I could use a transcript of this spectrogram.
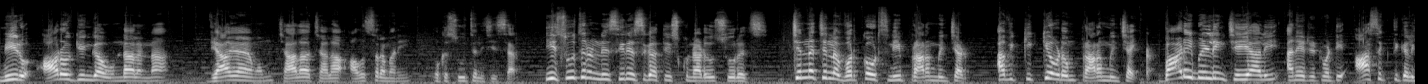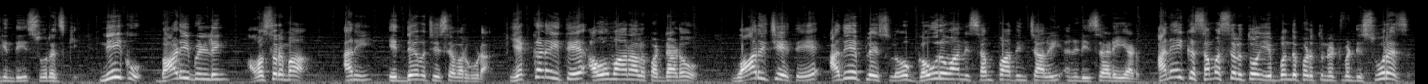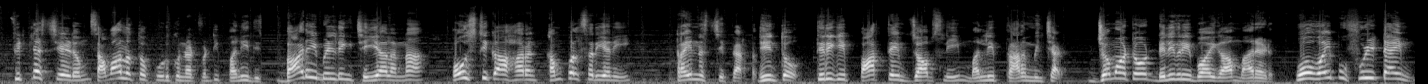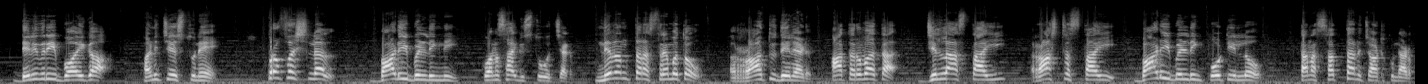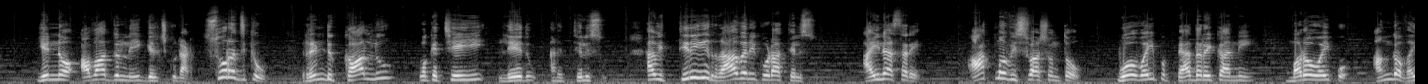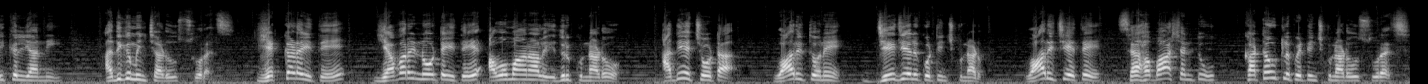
మీరు ఆరోగ్యంగా ఉండాలన్నా వ్యాయామం చాలా చాలా అవసరమని ఒక సూచన చేశారు. ఈ సూచనని సీరియస్గా తీసుకున్నాడు సూరజ్. చిన్న చిన్న వర్కౌట్స్ని ప్రారంభించాడు. అవి కిక్ ఇవ్వడం ప్రారంభించాయి. బాడీ బిల్డింగ్ చేయాలి అనేటటువంటి ఆసక్తి కలిగింది సూరజ్కి నీకు బాడీ బిల్డింగ్ అవసరమా? అని ఎద్దేవా చేసేవారు కూడా. ఎక్కడైతే అవమానాలు పడ్డాడో వారి చేతే అదే ప్లేస్లో గౌరవాన్ని సంపాదించాలి అని డిసైడ్ అయ్యాడు. అనేక సమస్యలతో ఇబ్బంది పడుతున్నటువంటి సూరజ్ ఫిట్నెస్ చేయడం సవాళ్ళతో కూడుకున్నటువంటి పని ఇది బాడీ బిల్డింగ్ చేయాలన్నా పౌష్టికాహారం కంపల్సరీ అని ట్రైనర్స్ చెప్పారు. దీంతో తిరిగి పార్ట్ టైం జాబ్స్ని మళ్ళీ ప్రారంభించాడు. జొమాటో డెలివరీ బాయ్గా మారాడు. ఓవైపు ఫుల్ టైం డెలివరీ బాయ్గా పనిచేస్తూనే ప్రొఫెషనల్ బాడీ బిల్డింగ్ని కొనసాగిస్తూ వచ్చాడు. నిరంతర శ్రమతో రాటుదేలాడు ఆ తర్వాత జిల్లా స్థాయి రాష్ట్ర స్థాయి బాడీ బిల్డింగ్ పోటీల్లో తన సత్తాను చాటుకున్నాడు. ఎన్నో అవార్డుల్ని గెలుచుకున్నాడు. సూరజ్కు రెండు కాళ్ళు ఒక చేయి లేదు అని తెలుసు. అవి తిరిగి రావని కూడా తెలుసు. అయినా సరే ఆత్మవిశ్వాసంతో ఓవైపు పేదరికాన్ని మరోవైపు అంగవైకల్యాన్ని అధిగమించాడు సూరజ్. ఎక్కడైతే ఎవరి నోటైతే అవమానాలు ఎదుర్కొన్నాడో అదే చోట వారితోనే జేజేలు కొట్టించుకున్నాడు. వారి చేతే సెహబాష్ అంటూ కటౌట్లు పెట్టించుకున్నాడు సూరజ్.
